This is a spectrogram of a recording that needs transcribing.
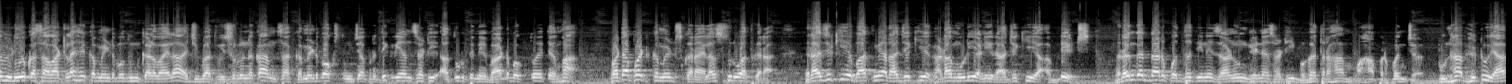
व्हिडिओ कसा वाटला हे कमेंटमधून कळवायला अजिबात विसरू नका. आमचा कमेंट बॉक्स तुमच्या प्रतिक्रियांसाठी आतुरतेने वाट बघतोय तेव्हा पटापट कमेंट्स करायला सुरुवात करा. राजकीय बातम्या राजकीय घडामोडी आणि राजकीय अपडेट्स रंगतदार पद्धतीने जाणून घेण्यासाठी बघत रहा महाप्रपंच. पुन्हा भेटूया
